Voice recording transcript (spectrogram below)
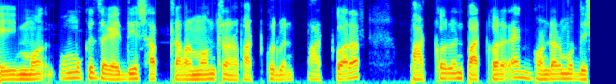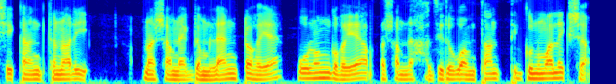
এই অমুকের জায়গায় দিয়ে সাতটা আবার মন্ত্রণা পাঠ করবেন। পাঠ করার, পাঠ করবেন, পাঠ করার এক ঘণ্টার মধ্যে সেই কাঙ্ক্ষিত নারী আপনার সামনে একদম ল্যাংটা হয়ে, উলঙ্গ হয়ে আপনার সামনে হাজির হব। আমি তান্ত্রিক গুণ মালিক শাহ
